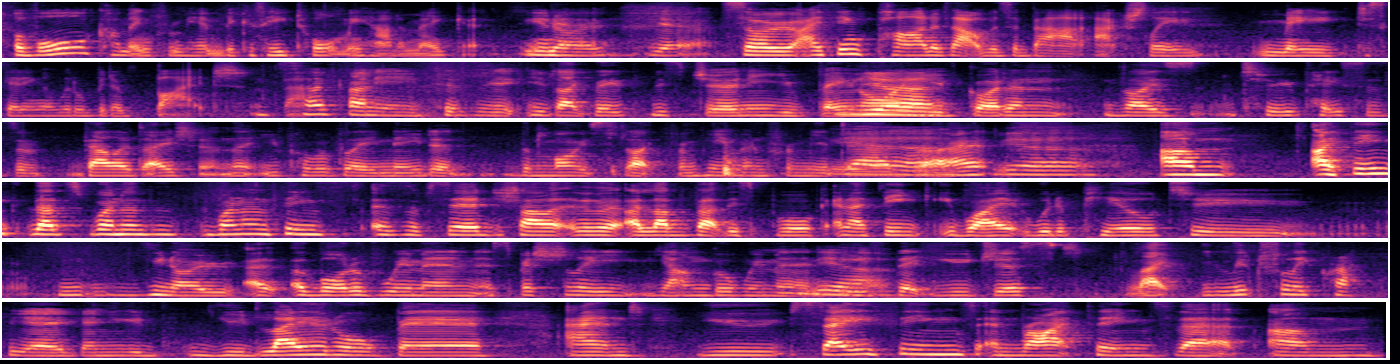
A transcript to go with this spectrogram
of all coming from him because he taught me how to make it, you know? yeah So I think part of that was about actually me just getting a little bit of bite. It's back. so funny because you, you like the, this journey you've been Yeah. on. You've gotten those two pieces of validation that you probably needed the most, like from him and from your dad, right? Yeah. Um, I think that's one of the, one of the things, as I've said, Charlotte, that I love about this book, and I think why it would appeal to, you know, a, a lot of women, especially younger women, Yeah. is that you just like you literally crack the egg and you you lay it all bare, and you say things and write things that. Um,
